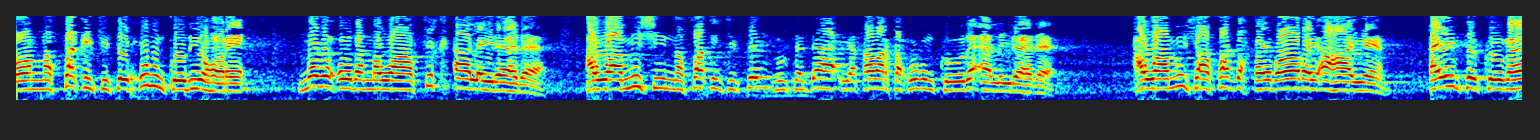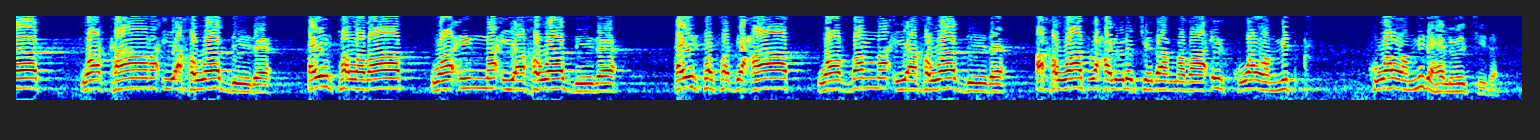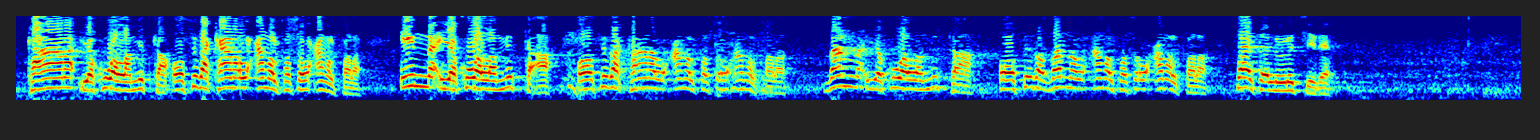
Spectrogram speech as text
oo nasaqi jirtay xukunkoodii hore. Magacooda nawaasik a la yidhaahdaa. Cawaamishii nasaqi jirtay mubtadaha iyo qabarka xukunkooda a la yidhaahdaa. Cawaamishaa saddex qaybood ay ahaayeen. Qaybta koobaad waa kaana iyo akhawaadeeda qaybta labaad waa inna iyo akhawaadeeda qaybta saddexaad waa danna iyo akhawaadeeda. Akhawaad waxaa loola jeedaa nadaa'ir kuwa lamidka kuwa lamidaha loola jeeda kaana iyo kuwa lamidka oo sida kaana u camal fasho u camal fala. Inna iyo kuwa lamidka ah oo sida kaana u camal fasho u camal fala. Danna iyo kuwa lamidka ah oo sida danna u camal fasho u camal fala. Saasaa loola jeedaa.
